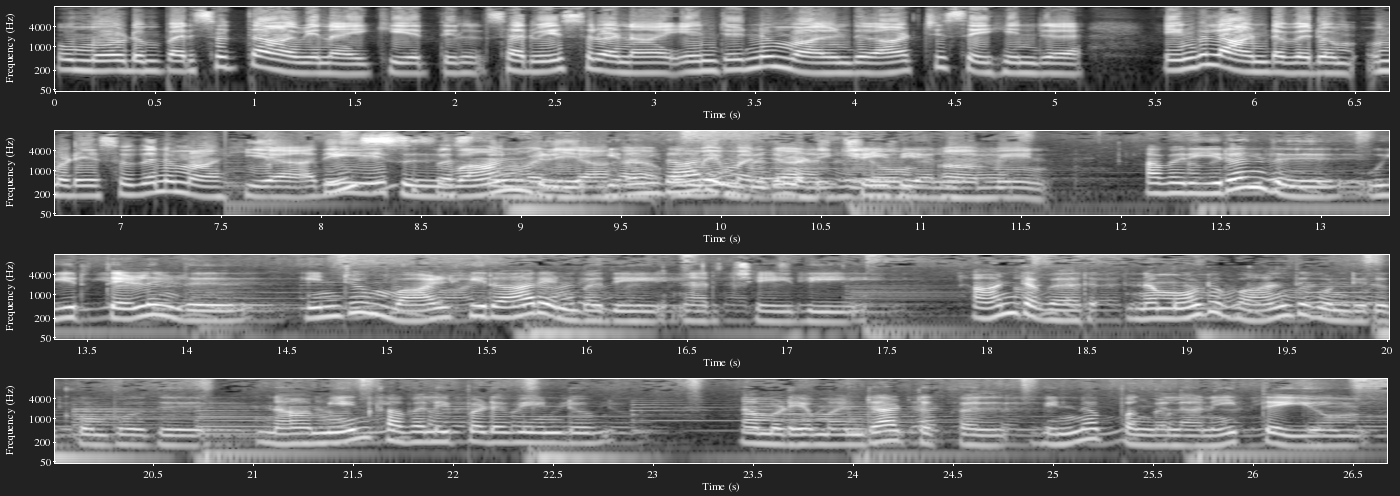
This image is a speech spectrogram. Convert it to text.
உம்மோடும் பரிசுத்த ஆவின் ஐக்கியத்தில் சர்வேஸ்வரனாய் என்றென்னும் வாழ்ந்து ஆட்சி செய்கின்ற எங்கள் ஆண்டவரும் உம்முடைய சுதனுமாகிய அதே வழியாக அவர் இறந்து உயிர் தெழுந்து இன்றும் வாழ்கிறார் என்பதே நற்செய்தி. ஆண்டவர் நம்மோடு வாழ்ந்து கொண்டிருக்கும் போது நாம் ஏன் கவலைப்பட வேண்டும்? நம்முடைய மன்றாட்டுக்கள் விண்ணப்பங்கள் அனைத்தையும்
